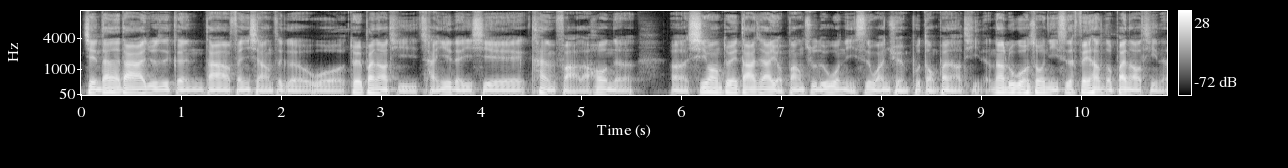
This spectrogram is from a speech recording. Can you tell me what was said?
简单的，大家就是跟大家分享这个我对半导体产业的一些看法，然后呢，呃，希望对大家有帮助。如果你是完全不懂半导体的，那如果说你是非常懂半导体的，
